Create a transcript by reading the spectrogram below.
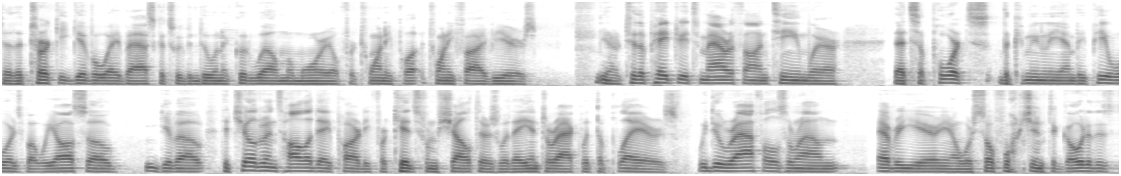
to the turkey giveaway baskets. We've been doing at Goodwill Memorial for 20 25 years. You know, to the Patriots marathon team where that supports the community MVP awards, but we also give out the children's holiday party for kids from shelters where they interact with the players. We do raffles around every year. You know, we're so fortunate to go to this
